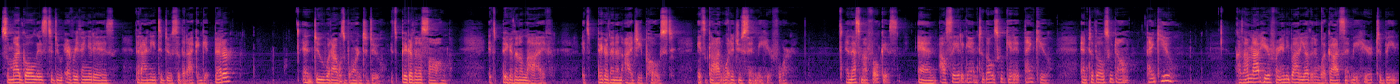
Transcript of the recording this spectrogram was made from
So, my goal is to do everything it is that I need to do so that I can get better and do what I was born to do. It's bigger than a song, it's bigger than a live, it's bigger than an IG post. It's God, what did you send me here for? And that's my focus. And I'll say it again to those who get it, thank you. And to those who don't, thank you. Because I'm not here for anybody other than what God sent me here to be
